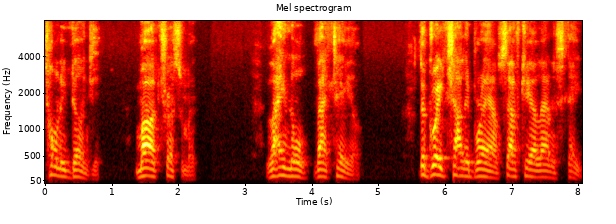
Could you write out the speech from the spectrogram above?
Tony Dungy, Marc Trestman, Lionel Vital, the great Charlie Brown, South Carolina State,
